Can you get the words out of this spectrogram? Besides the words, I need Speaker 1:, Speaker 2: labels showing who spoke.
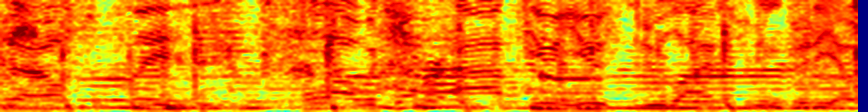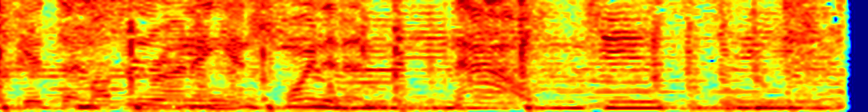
Speaker 1: Uh, please, pull out whichever app you use to do live streaming video. Get them up and running and point it at me Now!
